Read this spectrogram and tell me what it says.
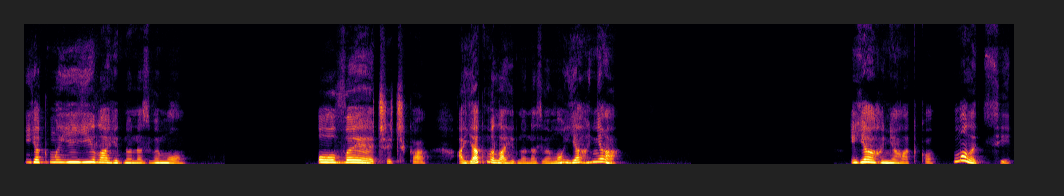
Як ми її лагідно назвемо? Овечечка. А як ми лагідно назвемо ягня? Ягнятко. Молодці.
